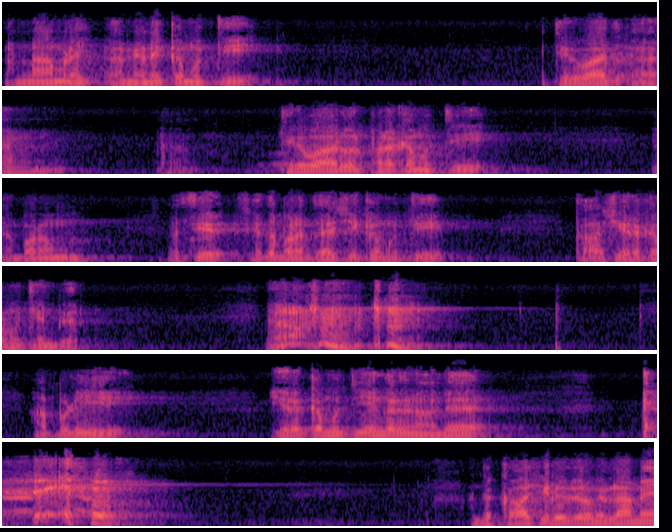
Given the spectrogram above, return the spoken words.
அண்ணாமலை நினைக்க முத்தி திருவாதி திருவாரூர் பறக்கமுத்தி அப்புறம் சிதம்பரம் தரிசிக்கமுத்தி காசி இறக்கமுத்தின்னு பேர். அப்படி இறக்கமுத்திங்கிறதுனால அந்த காசியில் இருக்கிறவங்க எல்லாமே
